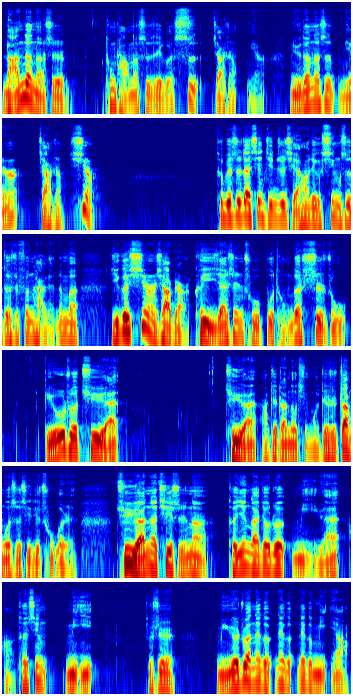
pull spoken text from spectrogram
男的呢是通常呢是这个氏加上名，女的呢是名儿加上姓。特别是在先秦之前哈，这个姓氏它是分开的。那么一个姓下边可以延伸出不同的氏族，比如说屈原。屈原啊，这咱都听过，这是战国时期的楚国人。屈原呢，其实呢，他应该叫做芈原啊，他姓芈，就是《芈月传》那个那个那个芈呀。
